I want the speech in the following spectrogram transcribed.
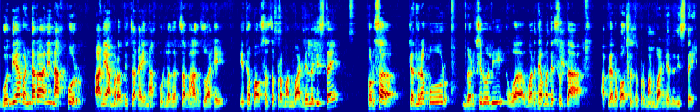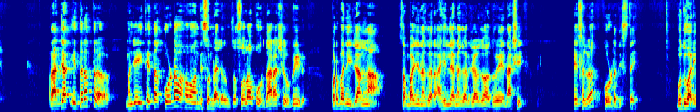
गोंदिया भंडारा आणि नागपूर आणि अमरावतीचा काही नागपूर लगतचा भाग जो आहे इथं पावसाचं प्रमाण वाढलेलं दिसतंय. थोडंसं चंद्रपूर गडचिरोली व वर्ध्यामध्ये सुद्धा आपल्याला पावसाचं प्रमाण वाढलेलं दिसतंय. राज्यात इतरत्र म्हणजे इथे तर कोरडं हवामान दिसून राहिलं तुमचं. सोलापूर धाराशिव बीड परभणी जालना संभाजीनगर अहिल्यानगर जळगाव धुळे नाशिक हे सगळं कोरडं दिसतंय. बुधवारी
